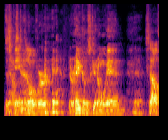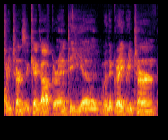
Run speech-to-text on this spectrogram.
this South's game's down. over. Durango's going to win. Yeah. South returns the kickoff. Garenti uh, with a great return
